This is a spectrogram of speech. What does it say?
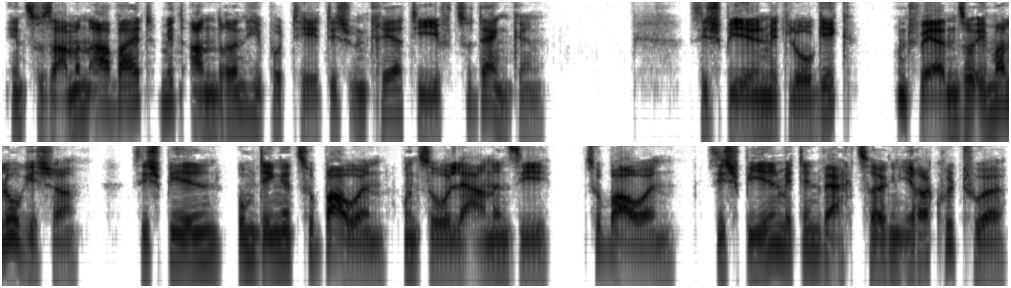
in Zusammenarbeit mit anderen hypothetisch und kreativ zu denken. Sie spielen mit Logik und werden so immer logischer. Sie spielen, um Dinge zu bauen, und so lernen sie zu bauen. Sie spielen mit den Werkzeugen ihrer Kultur,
